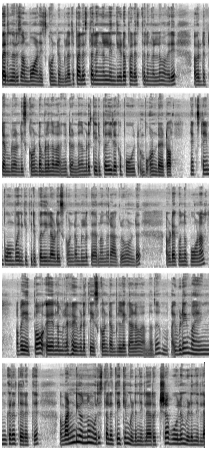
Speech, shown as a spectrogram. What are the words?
വരുന്നൊരു സംഭവമാണ് ഇസ്കോൺ ടെമ്പിൾ. അത് പല സ്ഥലങ്ങളിലും ഇന്ത്യയുടെ പല സ്ഥലങ്ങളിലും അവർ അവരുടെ ടെമ്പിൾ ടെമ്പിളുണ്ട് ഇസ്കോൺ ടെമ്പിൾ എന്ന് പറഞ്ഞിട്ടുണ്ട്. നമ്മുടെ തിരുപ്പതിയിലൊക്കെ പോയിട്ട് ഉണ്ട് കേട്ടോ. നെക്സ്റ്റ് ടൈം പോകുമ്പോൾ എനിക്ക് തിരുപ്പതിയിൽ അവിടെ ഇസ്കോൺ ടെമ്പിളിൽ കയറണം അവിടേക്ക് ഒന്ന് പോകണം അപ്പോൾ ഇപ്പോൾ നമ്മൾ ഇവിടുത്തെ ഇസ്കോൺ ടെമ്പിളിലേക്കാണ് വന്നത്. ഇവിടെയും ഭയങ്കര തിരക്ക്. വണ്ടിയൊന്നും ഒരു സ്ഥലത്തേക്കും വിടുന്നില്ല. റിക്ഷ പോലും വിടുന്നില്ല.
